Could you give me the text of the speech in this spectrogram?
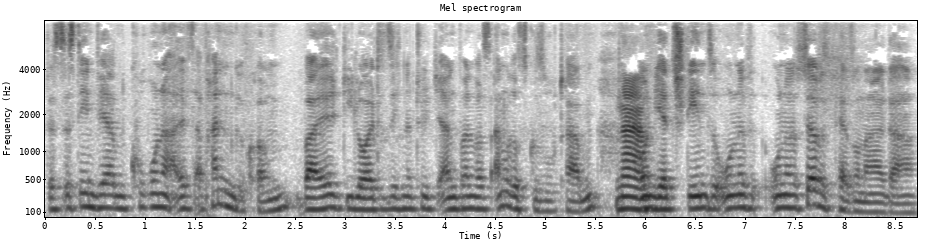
Das ist denen während Corona alles abhanden gekommen, weil die Leute sich natürlich irgendwann was anderes gesucht haben. Na. Und jetzt stehen sie ohne, ohne Servicepersonal da.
